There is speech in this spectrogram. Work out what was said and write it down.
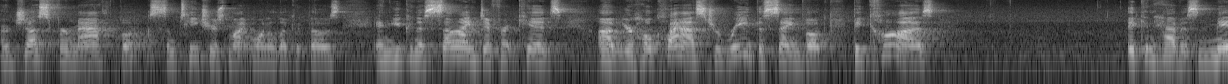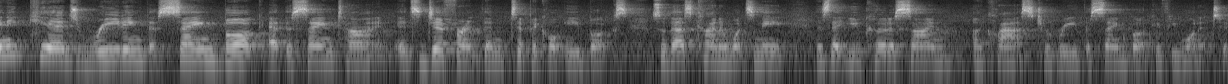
or just for math books. Some teachers might want to look at those and you can assign different kids, um, your whole class, to read the same book because it can have as many kids reading the same book at the same time. It's different than typical ebooks. So that's kind of what's neat is that you could assign a class to read the same book if you wanted to.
